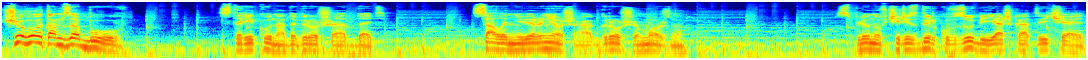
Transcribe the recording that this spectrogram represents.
Чего там забув? Старику надо гроши отдать. Сало не вернешь, а гроши можно. Сплюнув через дырку в зубе, Яшка отвечает.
